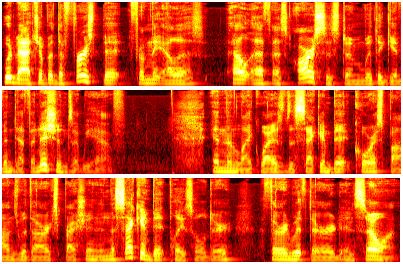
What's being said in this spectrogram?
would match up with the first bit from the LS, LFSR system with the given definitions that we have. And then likewise, the second bit corresponds with our expression in the second bit placeholder, third with third, and so on.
